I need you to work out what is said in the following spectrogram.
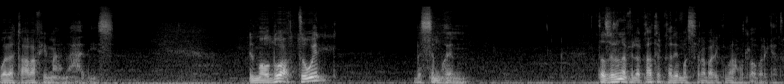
ولا تعرفي معنى حديث؟ الموضوع طول بس مهم. انتظرونا في اللقاءات القادمة. والسلام عليكم ورحمة الله وبركاته.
